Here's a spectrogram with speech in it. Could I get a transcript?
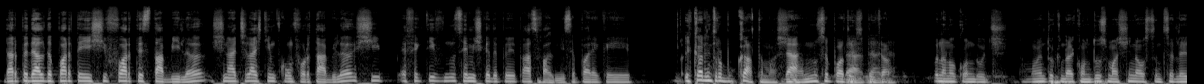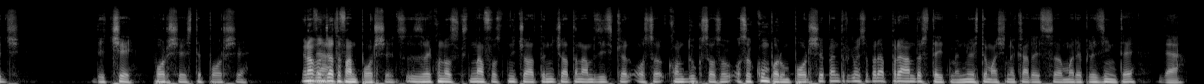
dar pe de altă parte e și foarte stabilă și în același timp confortabilă și efectiv nu se mișcă de pe asfalt. Mi se pare că e... E ca dintr-o bucată mașina, Da, nu se poate da, explica. da, da. Până nu o conduci. În momentul când ai condus mașina o să înțelegi de ce Porsche este Porsche. Eu n-am fost Da. niciodată fan Porsche. Îți recunosc, n-am fost niciodată, niciodată n-am zis că o să conduc sau o să, o să cumpăr un Porsche pentru că mi se părea prea understatement. Nu este o mașină care să mă reprezinte. Da.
